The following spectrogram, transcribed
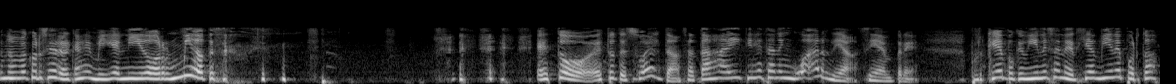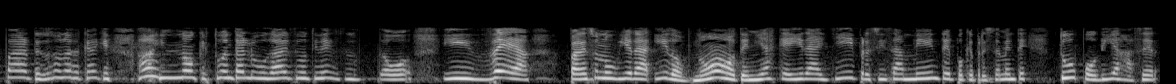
no me acuerdo si era el arcángel Miguel, ni dormido te esto, esto te suelta, o sea, estás ahí, tienes que estar en guardia siempre. ¿Por qué? Porque viene esa energía, viene por todas partes. Entonces uno se queda que, ay no, que estuve en tal lugar, tú no tienes idea. Para eso no hubiera ido. No, tenías que ir allí precisamente porque precisamente tú podías hacer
